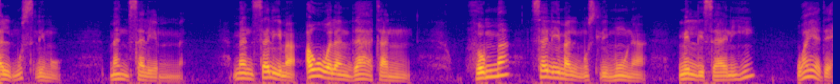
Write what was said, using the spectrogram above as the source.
المسلم من سلم من سلم اولا ذاتا ثم سلم المسلمون. من لسانه ويده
